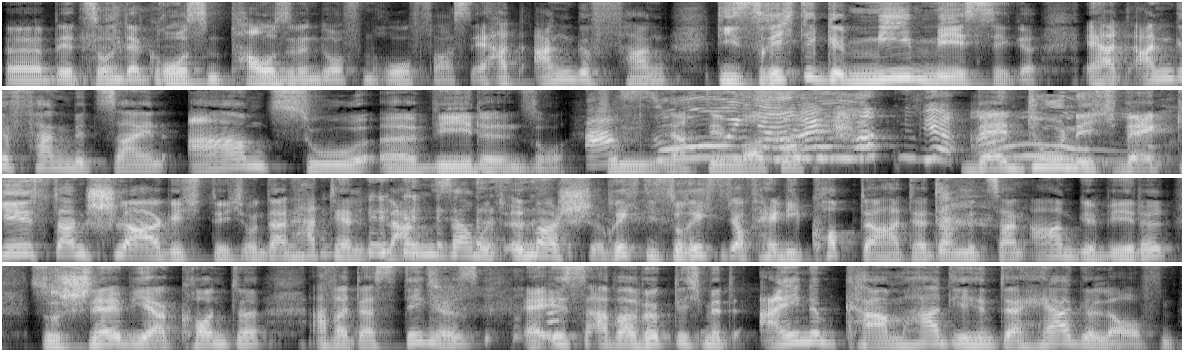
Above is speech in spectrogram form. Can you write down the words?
Äh, jetzt so in der großen Pause, wenn du auf dem Hof warst. Er hat angefangen, dieses richtige Meme-mäßige. Er hat angefangen, mit seinen Armen zu äh, wedeln, so. Ach so so, nach dem ja. Motto, Hatten wir wenn auch. du nicht weggehst, dann schlage ich dich. Und dann hat er langsam und immer richtig, so richtig auf Helikopter hat er dann mit seinen Armen gewedelt, so schnell wie er konnte. Aber das Ding ist, er ist aber wirklich mit einem kmh dir hinterhergelaufen.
